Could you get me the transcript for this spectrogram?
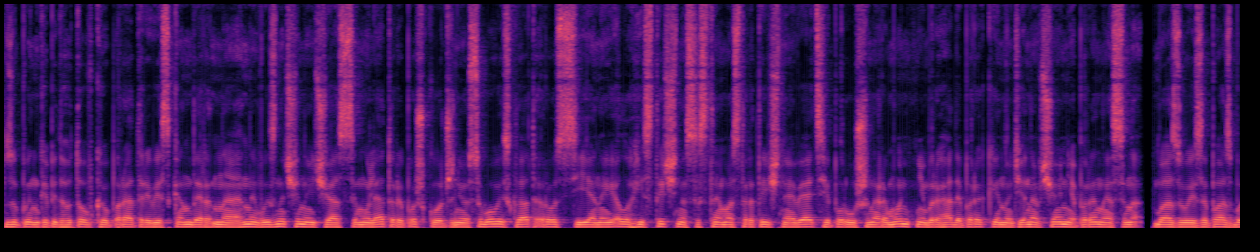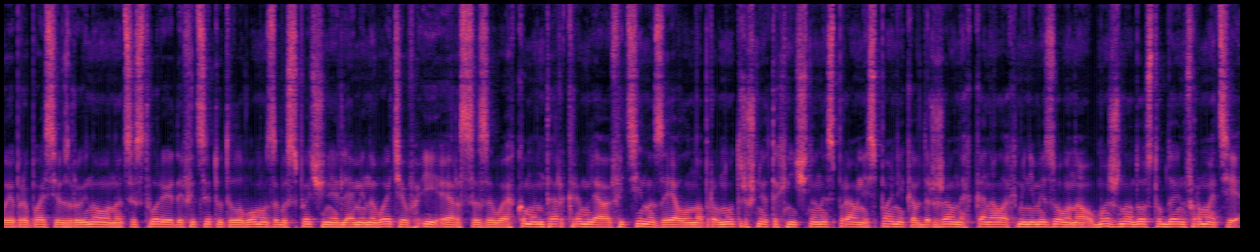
Зупинка підготовки операторів Іскандер на невизначений час, симулятори пошкоджені, особовий склад розсіяний, логістична система стратегічної авіації порушена, ремонтні бригади перекинуті, навчання перенесено. Базовий запас боєприпасів зруйновано. Це створює дефіцит у тиловому забезпеченні для мінометів і РСЗВ. Коментар Кремля офіційно заявлено про внутрішню технічну несправність. Паніка в державних каналах мінімізована, обмежено доступ до інформації.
